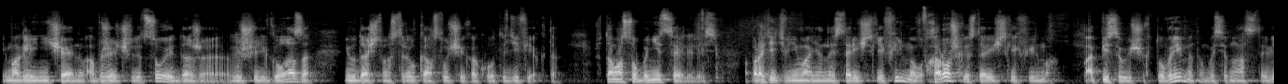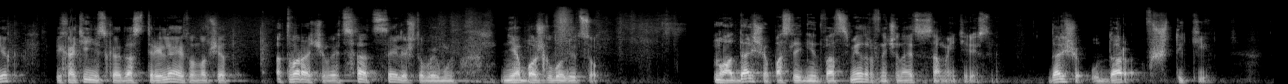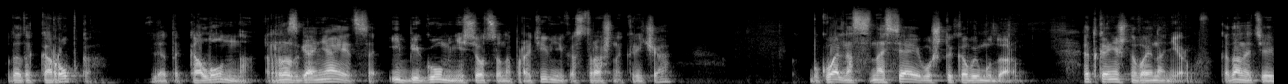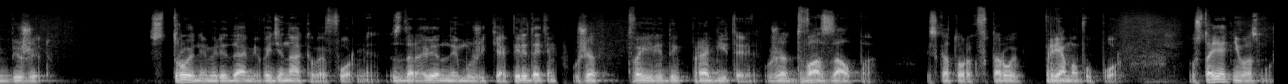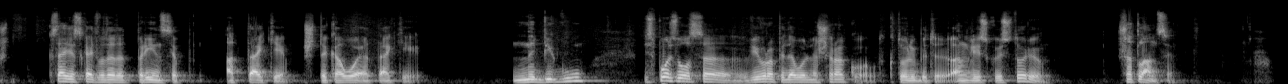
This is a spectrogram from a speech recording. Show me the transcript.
и могли нечаянно обжечь лицо и даже лишить глаза неудачного стрелка в случае какого-то дефекта, что там особо не целились. Обратите внимание на исторические фильмы. В хороших исторических фильмах описывающих то время, там, 18 век, пехотинец, когда стреляет, он вообще отворачивается от цели, чтобы ему не обожгло лицо. Ну, а дальше, последние 20 метров, начинается самое интересное. Дальше удар в штыки. Вот эта коробка, или эта колонна разгоняется и бегом несется на противника, страшно крича, буквально снося его штыковым ударом. Это, конечно, война нервов. Когда на тебя бежит стройными рядами в одинаковой форме, здоровенные мужики, а перед этим уже твои ряды пробиты, уже два залпа, из которых второй прямо в упор. Устоять невозможно. Кстати сказать, вот этот принцип атаки, штыковой атаки на бегу использовался в Европе довольно широко. Кто любит английскую историю, шотландцы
